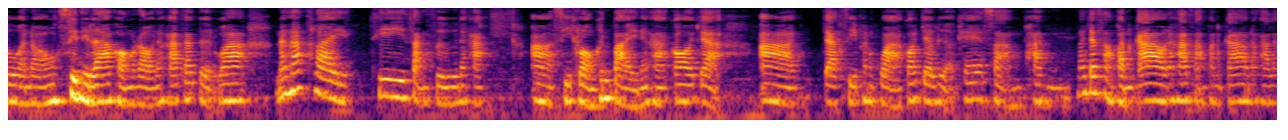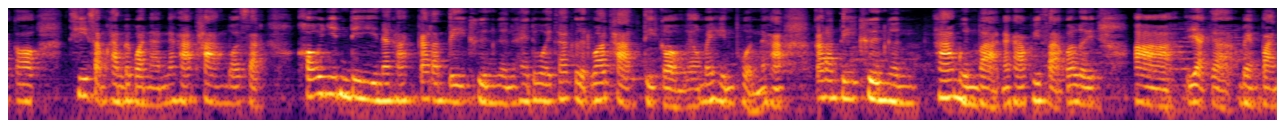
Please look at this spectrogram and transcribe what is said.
ตัวน้องซินิล่าของเรานะคะ ถ้าเกิดว่านะคะใครที่สั่งซื้อนะคะสี่กล่องขึ้นไปนะคะ ก็จะ จาก 4,000 กว่าก็จะเหลือแค่ 3,000 น่าจะ3,900นะคะ3,900นะคะ แล้วก็ที่สำคัญไปกว่านั้นนะคะ ทางบริษัทเขายินดีนะคะ การันตีคืนเงินให้ด้วย ถ้าเกิดว่าถาดตีกล่องแล้วไม่เห็นผลนะคะ การันตีคืนเงิน 50,000 บาทนะคะ พี่สาวก็เลยออยากจะแบ่งปัน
